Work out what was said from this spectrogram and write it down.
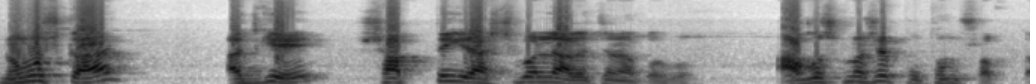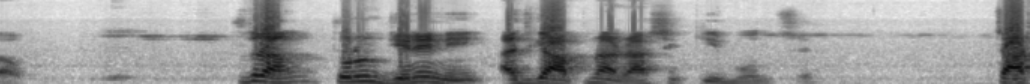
নমস্কার, আজকে সাপ্তাহিক রাশিফল নিয়ে আলোচনা করব। আগস্ট মাসের প্রথম সপ্তাহ। সুতরাং চলুন জেনে নিই আজকে আপনার রাশি কি বলছে। চার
